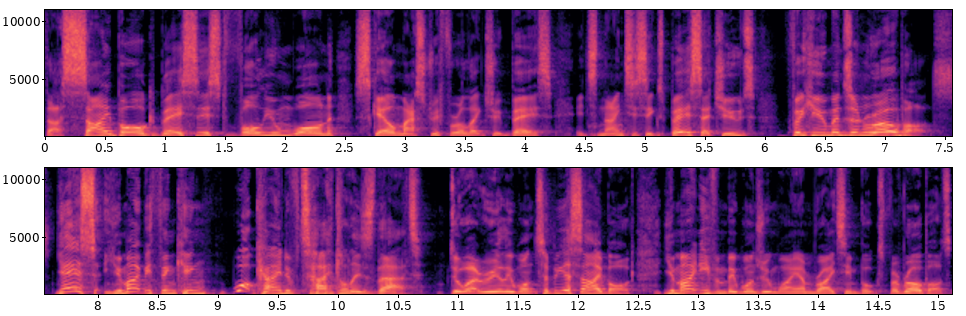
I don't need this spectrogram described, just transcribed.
The Cyborg Bassist Volume 1 Scale Mastery for Electric Bass. It's 96 bass etudes for humans and robots. Yes, you might be thinking, what kind of title is that? Do I really want to be a cyborg? You might even be wondering why I'm writing books for robots,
